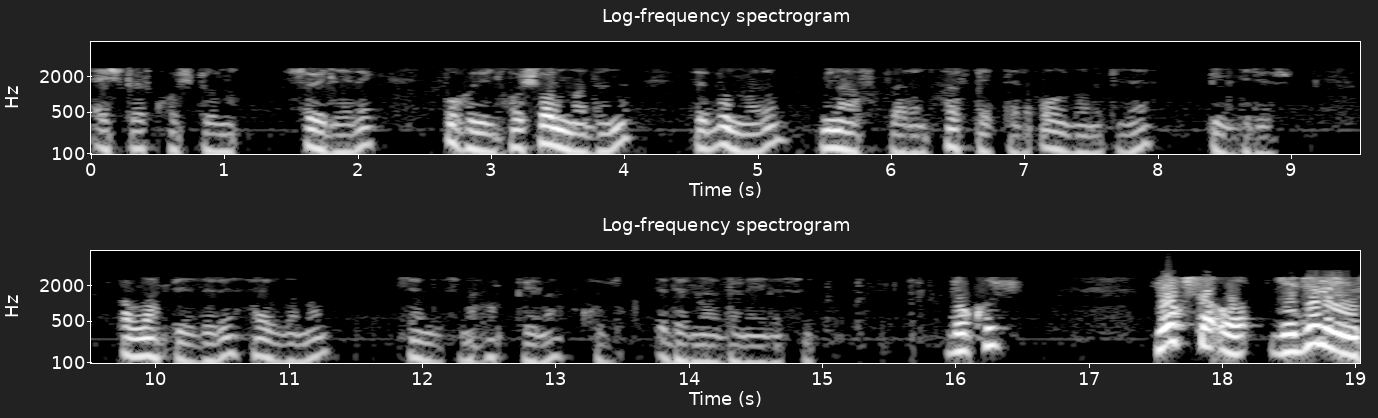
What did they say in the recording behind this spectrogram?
eşler koştuğunu söyleyerek bu huyun hoş olmadığını ve bunların münafıkların hasletleri olduğunu bize bildiriyor. Allah bizleri her zaman kendisine hakkıyla kulluk edenlerden eylesin. 9. Yoksa o geceleyin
